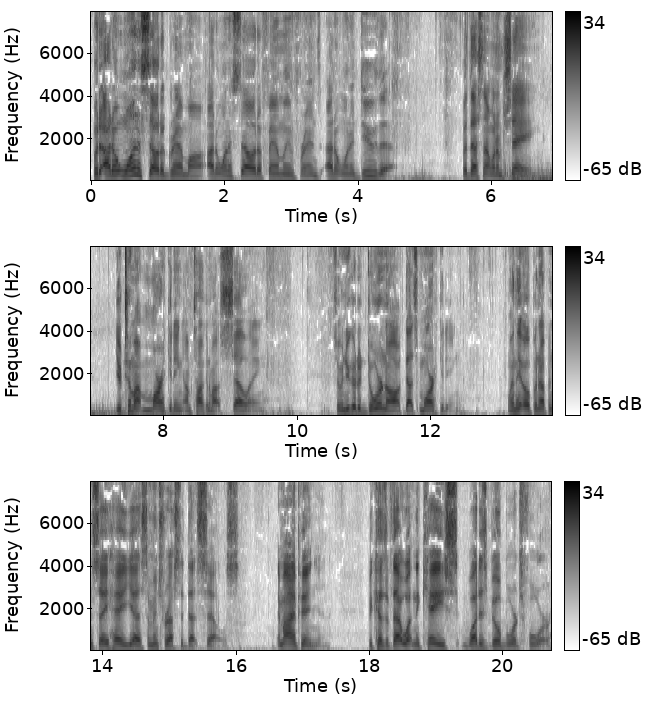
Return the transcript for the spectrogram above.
but I don't want to sell to grandma. I don't want to sell to family and friends. I don't want to do that. But that's not what I'm saying. You're talking about marketing. I'm talking about selling. So when you go to door knock, that's marketing. When they open up and say, hey, yes, I'm interested, that sells. In my opinion. Because if that wasn't the case, what is billboards for?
